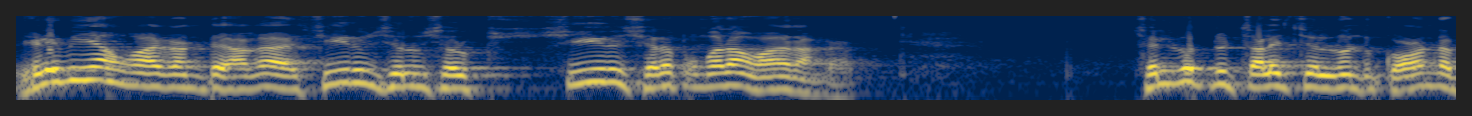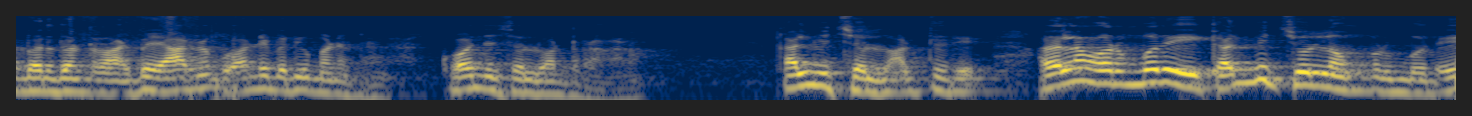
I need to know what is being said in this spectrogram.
எளிமையாக வாழ்கிறதுக்காக சீரும் செல்லும் சிறப்பு சீரும் சிறப்புமாக தான் வாழ்கிறாங்க செல்வத்தில் தலை செல்வம் குழந்தை பெருதுன்றாங்க இப்போ யாருமே குழந்தை பெருக்க மாட்டேங்கிறாங்க குழந்தை செல்வன்றாங்கண்ணா கல்வி செல்வம் அடுத்தது. அதெல்லாம் வரும்போது கல்வி செல்வம் வரும்போது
